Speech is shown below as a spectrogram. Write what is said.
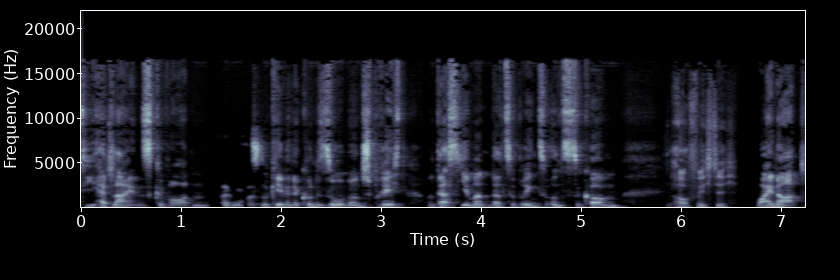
die Headlines geworden, weil wir wussten, okay, wenn der Kunde so über uns spricht und das jemanden dazu bringt, zu uns zu kommen. Auch wichtig. Why not?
